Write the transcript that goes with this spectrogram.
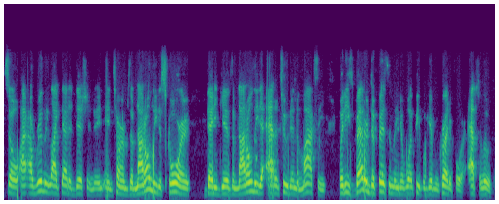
So I, I really like that addition in, in terms of not only the scoring that he gives them, not only the attitude and the moxie, but he's better defensively than what people give him credit for. Absolutely.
